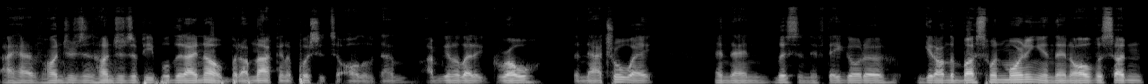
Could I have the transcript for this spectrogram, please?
I have hundreds and hundreds of people that I know, but I'm not going to push it to all of them. I'm going to let it grow the natural way and then listen, if they go to get on the bus one morning and then all of a sudden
